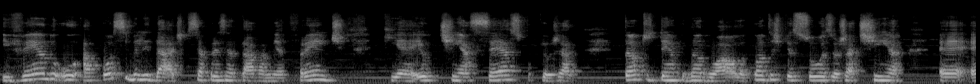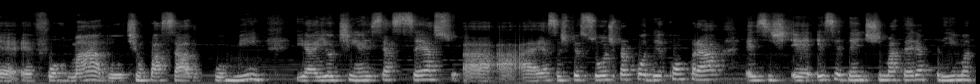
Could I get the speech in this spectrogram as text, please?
e vendo o, a possibilidade que se apresentava à minha frente, que é eu tinha acesso, porque eu já tanto tempo dando aula, quantas pessoas eu já tinha é, é, é, formado, tinham passado por mim, e aí eu tinha esse acesso a, a, a essas pessoas para poder comprar esses é, excedentes de matéria-prima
